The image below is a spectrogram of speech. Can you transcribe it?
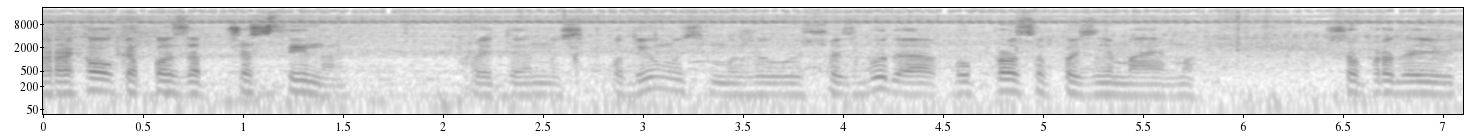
Барахолка по запчастинам. Пройдемось, подивимось, можливо щось буде, або просто познімаємо, що продають.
